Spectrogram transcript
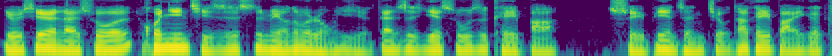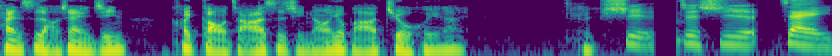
有一些人来说，婚姻其实是没有那么容易的，但是耶稣是可以把水变成酒，他可以把一个看似好像已经快搞砸的事情，然后又把它救回来。是。这是在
